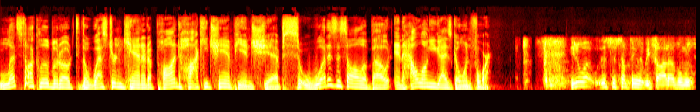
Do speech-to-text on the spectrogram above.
Let's talk a little bit about the Western Canada Pond Hockey Championships. What is this all about and how long you guys going for? You know what? This is something that we thought of when we,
